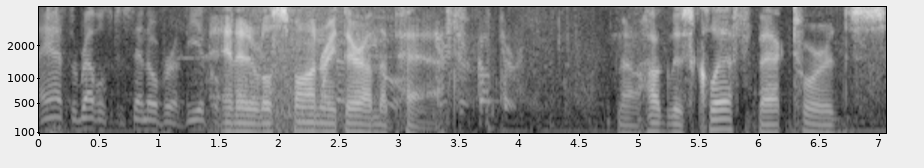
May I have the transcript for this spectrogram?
I asked the rebels to send over a vehicle. and it'll spawn right there on the path. Now hug this cliff back towards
